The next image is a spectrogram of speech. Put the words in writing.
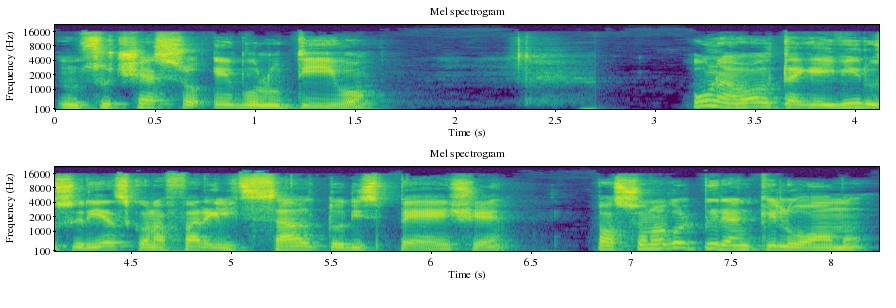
un successo evolutivo. Una volta che i virus riescono a fare il salto di specie, possono colpire anche l'uomo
